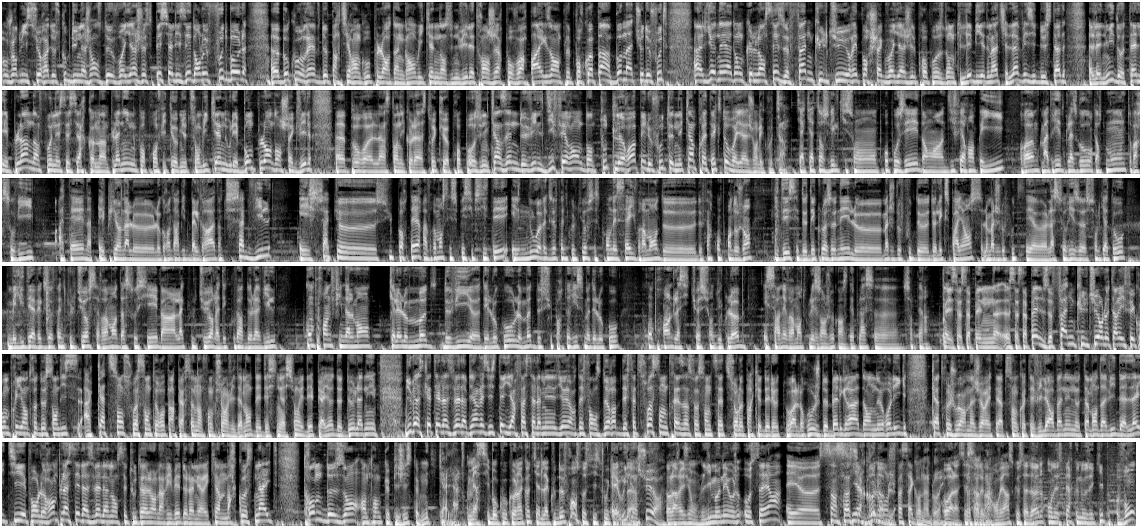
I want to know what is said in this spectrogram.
aujourd'hui sur Radio Scoop d'une agence de voyage spécialisée dans le football. Euh, beaucoup rêvent de partir en groupe lors d'un grand week-end dans une ville étrangère pour voir par exemple, pourquoi pas un beau match de foot. Un Lyonnais a donc lancé The Fan Culture et pour chaque voyage, il propose donc les billets de match, la visite du stade, les nuits d'hôtel et plein d'infos nécessaires comme un planning pour profiter au mieux de son week-end ou les bons plans dans chaque ville. Euh, pour l'instant, Nicolas Astruc propose une quinzaine de villes différentes dans toute l'Europe et le foot n'est qu'un prétexte au voyage. On l'écoute. Il y a 14 villes qui sont proposées dans différents pays. Rome, Madrid, Glasgow, Dortmund, Varsovie, Athènes. Et puis on a le, le Grand Derby de Belgrade. Donc chaque ville et chaque euh, supporter a vraiment ses spécificités. Et nous, avec The Fan Culture, c'est ce qu'on essaye vraiment de, de, faire comprendre aux gens. L'idée, c'est de décloisonner le match de foot de, de l'expérience. Le match de foot, c'est euh, la cerise sur le gâteau. Mais l'idée avec The Fan Culture, c'est vraiment d'associer ben, la culture, la découverte de la ville, comprendre finalement quel est le mode de vie euh, des locaux, le mode de supporterisme des locaux, comprendre la situation du club et cerner vraiment tous les enjeux quand on se déplace euh, sur le terrain. Et ça s'appelle ça s'appelle The Fan Culture. Le tarif est compris entre 210 à 460 euros par personne en fonction évidemment des destinations et des périodes de l'année. Du basket et Lasvel a bien résisté hier face à la meilleure défense d'Europe, défaite 73 à 67 sur le parquet de l'Étoile Rouge de Belgrade en Euroleague. Quatre joueurs majeurs étaient absents côté Villeurbanne, notamment David Laiti. Et pour le remplacer, Lasvel a annoncé tout à l'heure l'arrivée de l'Américain Marcos Knight, 32 ans en tant que pigiste médical. Merci beaucoup Colin Cotte. Il y a de la Coupe de France aussi ce week-end. Eh oui, bien sûr. Dans la région. Limoné au, au Cerf et euh, Saint-Cyr Grenoble. Face à Grenoble, Voilà, c'est ça. On verra ce que ça donne. On espère que nos équipes vont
